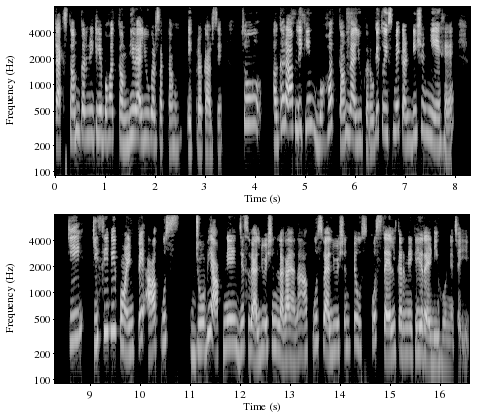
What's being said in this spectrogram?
टैक्स कम करने के लिए बहुत कम भी वैल्यू कर सकता हूँ एक प्रकार से। तो अगर आप लेकिन बहुत कम वैल्यू करोगे तो इसमें कंडीशन ये है कि किसी भी पॉइंट पे आप उस, जो भी आपने जिस वैल्यूएशन लगाया ना, आप उस वैल्यूएशन पे उसको सेल करने के लिए रेडी होने चाहिए।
